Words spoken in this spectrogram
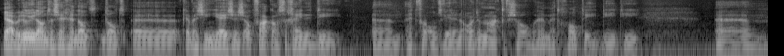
Ja, bedoel je dan te zeggen dat, dat kijk, wij zien Jezus ook vaak als degene die ehm, het voor ons weer in orde maakt of zo, hè, met God, die, die, die, Um,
